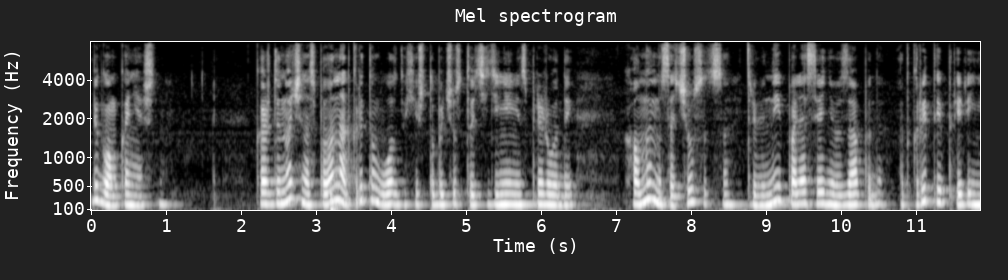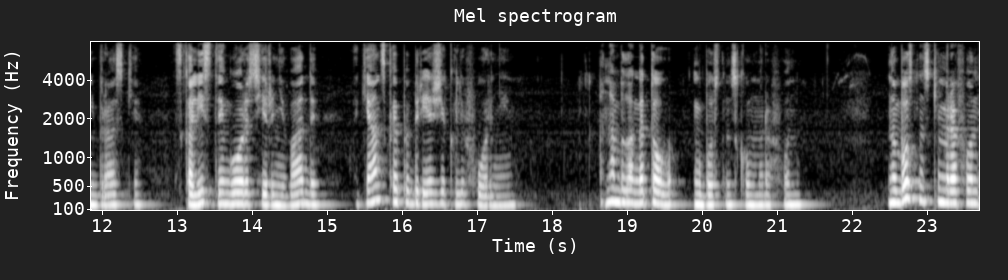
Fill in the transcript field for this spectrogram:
Бегом, конечно. Каждую ночь она спала на открытом воздухе, чтобы чувствовать единение с природой. Холмы Массачусетса, травяные поля Среднего Запада, открытые прерии Небраски, скалистые горы Сьерра-Невады, океанское побережье Калифорнии. Она была готова к бостонскому марафону но бостонский марафон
